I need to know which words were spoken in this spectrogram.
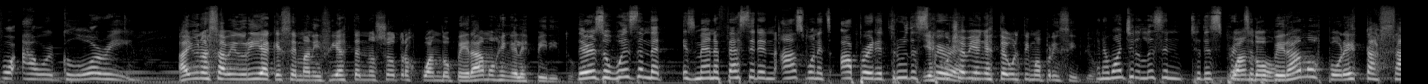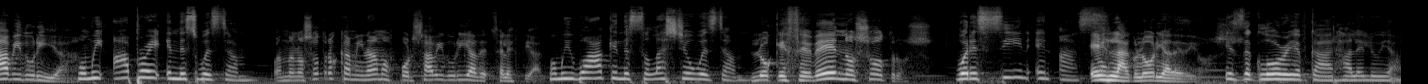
for our glory. Hay una sabiduría que se manifiesta en nosotros cuando operamos en el Espíritu. There is a wisdom that is manifested in us when it's operated through the Y escuche Spirit. bien este último principio. And I want you to listen to this Cuando principle. operamos por esta sabiduría, When we operate in this wisdom, cuando nosotros caminamos por sabiduría celestial, when we walk in the celestial wisdom, lo que se ve en nosotros what is seen in us es la gloria de Dios. is the glory of God. Hallelujah.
